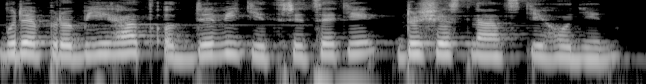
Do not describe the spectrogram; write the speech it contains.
bude probíhat od 9.30 do 16 hodin.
